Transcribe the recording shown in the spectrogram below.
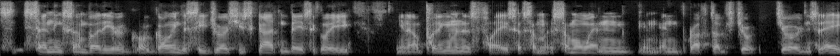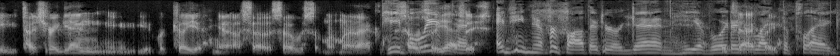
sending somebody or, or going to see George C. Scott and basically, you know, putting him in his place. If someone someone went and, and, and roughed up George, and said, "Hey, you touch her again, you, you, we'll kill you," you know. So so it was that. He so, believed so, yeah, it, so- and he never bothered her again. He avoided her like the plague.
